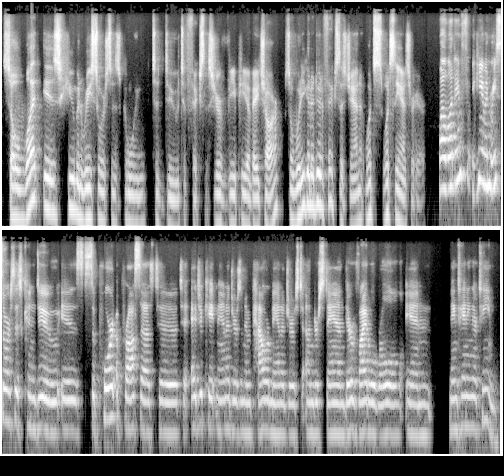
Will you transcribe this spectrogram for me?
So, what is human resources going to do to fix this? You're VP of HR. So, what are you going to do to fix this, Janet? What's what's the answer here? Well, what inf- human resources can do is support a process to, to educate managers and empower managers to understand their vital role in maintaining their team.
